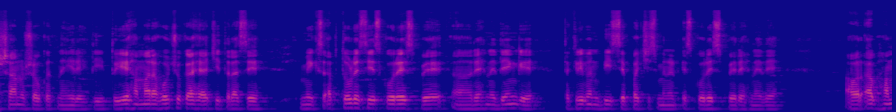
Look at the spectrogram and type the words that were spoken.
शान शौकत नहीं रहती। तो ये हमारा हो चुका है, अच्छी तरह से मिक्स अब थोड़े से इसको रेस्ट पे रहने देंगे, तकरीबन 20 से 25 मिनट इसको रेस्ट पे रहने दें। और अब हम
